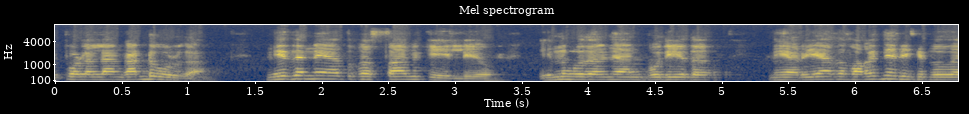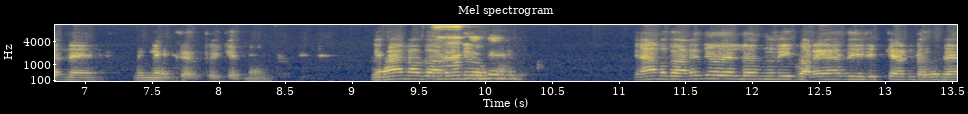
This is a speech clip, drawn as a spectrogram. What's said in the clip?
ഇപ്പോൾ എല്ലാം കണ്ടുകൊള്ളുക. നീ തന്നെ അത് പ്രസ്താവിക്കുകയില്ലയോ? ഇന്നു മുതൽ ഞാൻ പുതിയത് നീ അറിയാതെ മറിഞ്ഞിരിക്കുന്നത് തന്നെ നിന്നെ കേൾപ്പിക്കുന്നു. ഞാനത് അറിഞ്ഞു ഞാനത് അറിഞ്ഞുവല്ലോ എന്ന് നീ പറയാതെ ഇരിക്കേണ്ടതിന്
